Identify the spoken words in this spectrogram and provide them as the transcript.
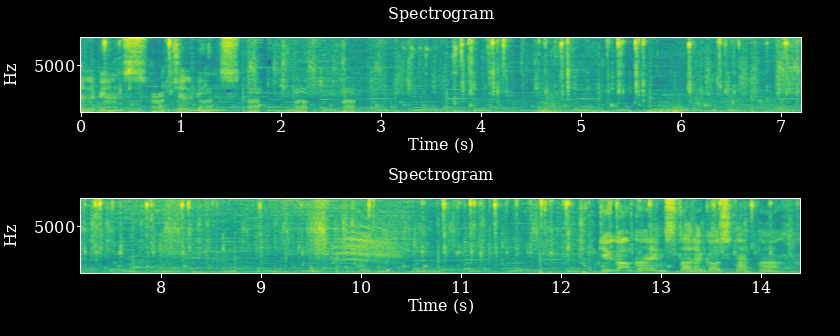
Jelly beans. Jelly beans. Do you got starter, Ghost Pepper?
